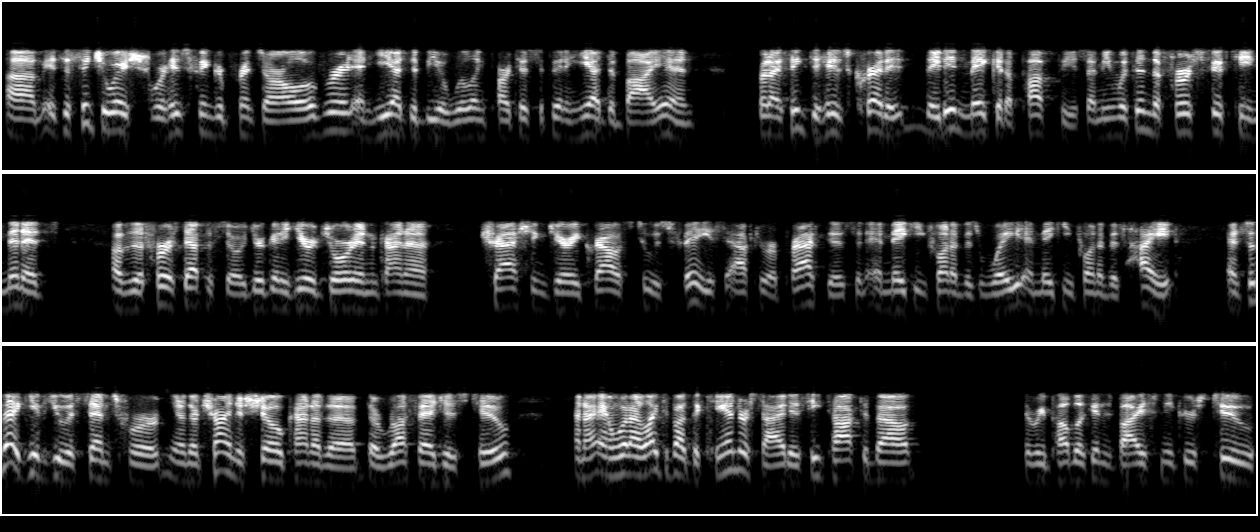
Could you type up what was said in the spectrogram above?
Um, it's a situation where his fingerprints are all over it, and he had to be a willing participant, and he had to buy in. But I think to his credit, they didn't make it a puff piece. I mean, within the first 15 minutes, of the first episode, you're going to hear Jordan kind of trashing Jerry Krause to his face after a practice and, and making fun of his weight and making fun of his height. And so that gives you a sense for, you know, they're trying to show kind of the, the rough edges too. And I, and what I liked about the candor side is he talked about the Republicans buy sneakers too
